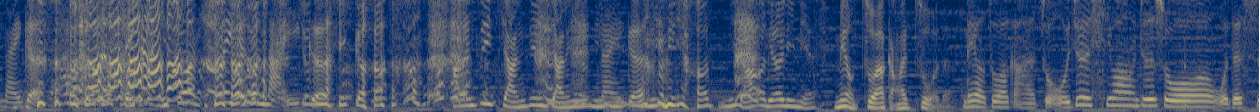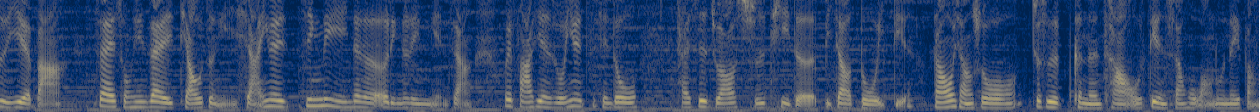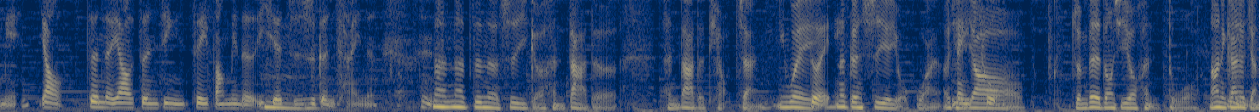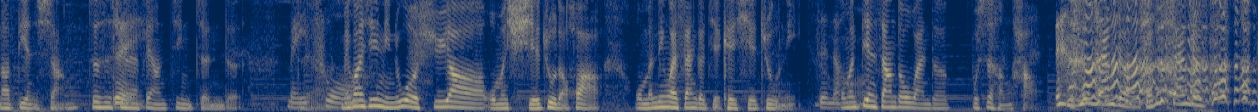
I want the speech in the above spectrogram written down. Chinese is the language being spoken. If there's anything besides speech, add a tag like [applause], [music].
哪一个？[laughs] 等一下，你说那个是哪一个？就是哪一个？[laughs] 好了，你自己讲，你自己讲，你你哪一个？你你想要你想要二零二零年没有做，要赶快做的。没有做，要赶快做。我就是希望，就是说我的事业吧，再重新再调整一下，因为经历那个二零二零年这样，会发现说，因为之前都还是主要实体的比较多一点，然后我想说，就是可能朝电商或网络那方面，要真的要增进这一方面的一些知识跟才能。嗯嗯、那那真的是一个很大的很大的挑战，因为那跟事业有关，而且要准备的东西有很多。然后你刚才讲到电商，嗯，这是现在非常竞争的，没错。没关系，你如果需要我们协助的话，我们另外三个姐可以协助你。真的，哦，我们电商都玩的不是很好，[laughs] 三个可是三个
